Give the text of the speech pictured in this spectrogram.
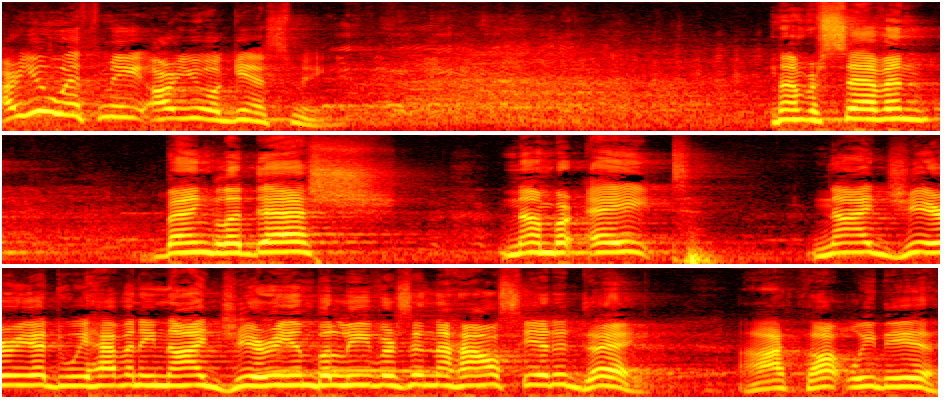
Are you with me? Are you against me? Number seven, Bangladesh. Number eight, Nigeria. Do we have any Nigerian believers in the house here today? I thought we did.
